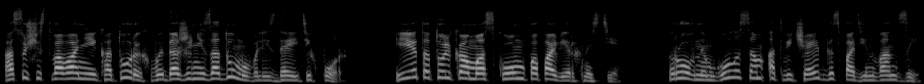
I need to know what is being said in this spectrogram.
о существовании которых вы даже не задумывались до этих пор. И это только мазком по поверхности. Ровным голосом отвечает господин Ванзы.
